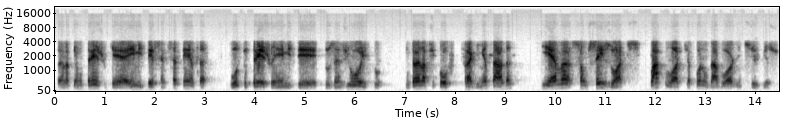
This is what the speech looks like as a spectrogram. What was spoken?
Então, ela tem um trecho que é MT-170, outro trecho é MT-208. Então, ela ficou fragmentada e ela são seis lotes, quatro lotes já foram dados ordem de serviço,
